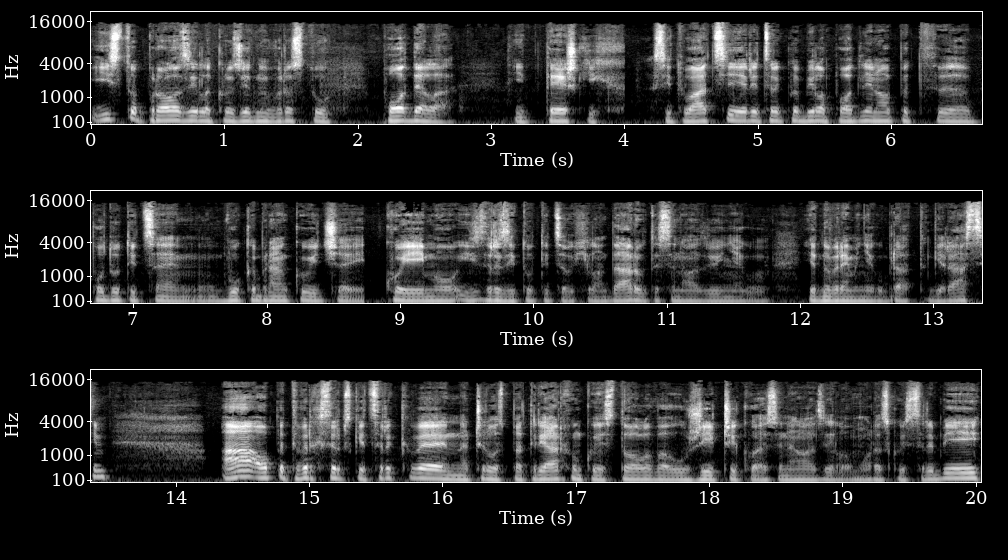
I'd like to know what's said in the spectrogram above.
isto prolazila kroz jednu vrstu podela i teških situacije, jer je crkva bila podeljena opet e, pod uticajem Vuka Brankovića, koji je imao izrazit uticaj u Hilandaru, gde se nalazio i njegov, jedno vreme njegov brat Gerasim. A opet vrh Srpske crkve, na čelu s patrijarhom koji je stolovao u Žiči, koja se nalazila u Moravskoj Srbiji,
